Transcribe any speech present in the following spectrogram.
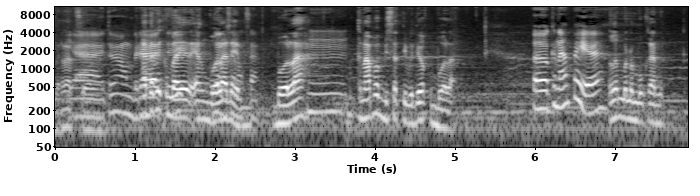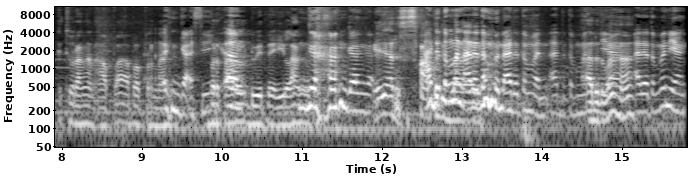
berat Ya, sih. itu memang Eh, berat. tapi kembali Jadi, yang bola deh. Bola. Hmm. Kenapa bisa tiba-tiba ke bola? Eh, kenapa ya Lo menemukan kecurangan apa? Apa pernah Enggak sih. bertaruh Em, duitnya hilang? enggak enggak enggak Kayaknya ada sesuatu ada belakang ada ini. temen ada temen ada temen Ada hah? ada temen yang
